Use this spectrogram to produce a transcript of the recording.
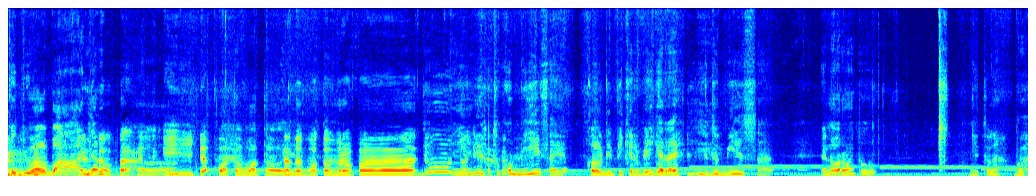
kejual banyak. Oh, iya. foto-foto satu foto berapa juta dia? itu kok bisa ya? Kalau dipikir-pikir ya Iya. itu bisa. Dan orang tuh gitulah gua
